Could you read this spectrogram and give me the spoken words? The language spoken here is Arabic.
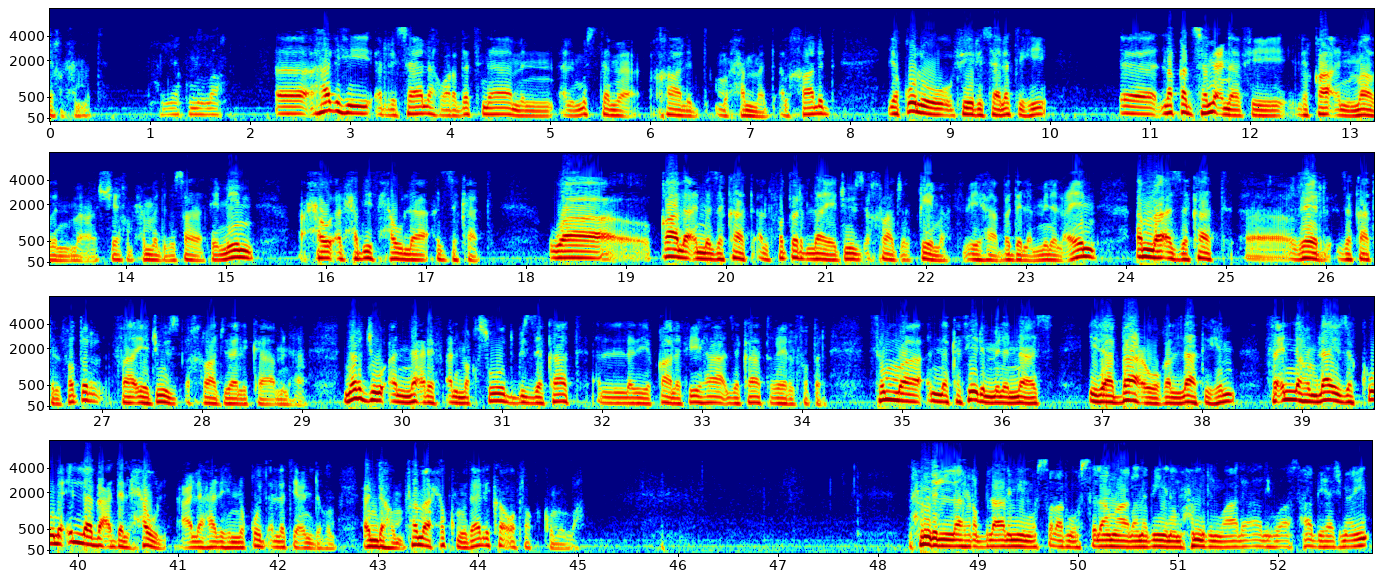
الشيخ محمد. حياكم الله. آه هذه الرسالة وردتنا من المستمع خالد محمد. الخالد يقول في رسالته آه لقد سمعنا في لقاء ماض مع الشيخ محمد بن صالح العثيمين الحديث حول الزكاة. وقال أن زكاة الفطر لا يجوز إخراج القيمة فيها بدلا من العين. أما الزكاة آه، غير زكاة الفطر فيجوز إخراج ذلك منها. نرجو أن نعرف المقصود بالزكاة الذي قال فيها زكاة غير الفطر. ثم أن كثير من الناس إذا باعوا غلاتهم فإنهم لا يزكون إلا بعد الحول على هذه النقود التي عندهم عندهم. فما حكم ذلك؟ وفقكم الله. الحمد لله رب العالمين والصلاة والسلام على نبينا محمد وعلى آله وأصحابه أجمعين.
